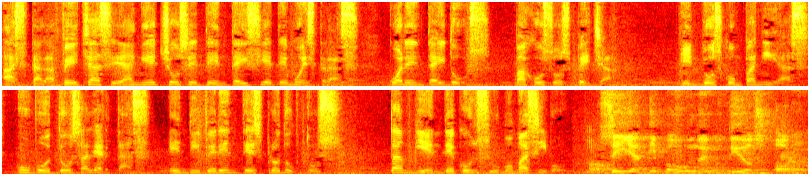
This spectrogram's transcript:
Hasta la fecha se han hecho 77 muestras, 42 bajo sospecha en dos compañías hubo dos alertas en diferentes productos, también de consumo masivo. Morcilla tipo 1 embutidos oro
